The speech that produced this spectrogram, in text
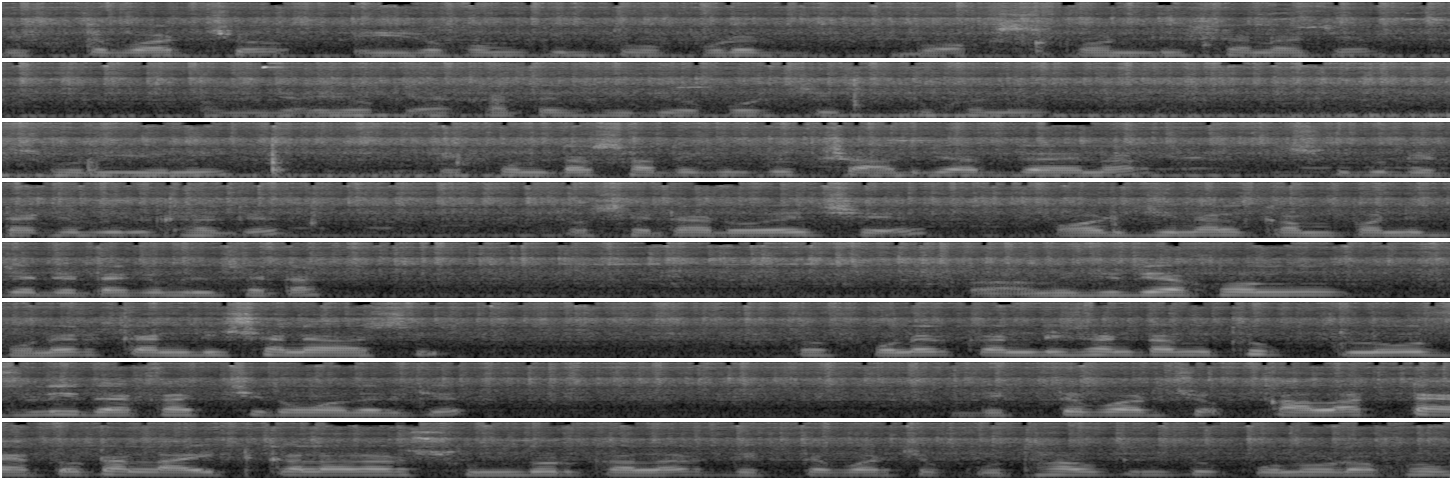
দেখতে পাচ্ছ, এইরকম কিন্তু ওপরের বক্স কন্ডিশান আছে। আমি যাই হোক, এক হাতে ভিডিও করছি একটুখানি। সরিয়ে নিই এই ফোনটার সাথে কিন্তু চার্জার দেয় না, শুধু ডেটা কেবিল থাকে। তো সেটা রয়েছে। অরিজিনাল কোম্পানির যে ডেটা কেবিল সেটা। তো আমি যদি এখন ফোনের কন্ডিশানে আসি, তো ফোনের কন্ডিশানটা আমি খুব ক্লোজলি দেখাচ্ছি তোমাদেরকে। দেখতে পারছ কালারটা এতটা লাইট কালার আর সুন্দর কালার দেখতে পারছ কোথাও কিন্তু কোনো রকম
